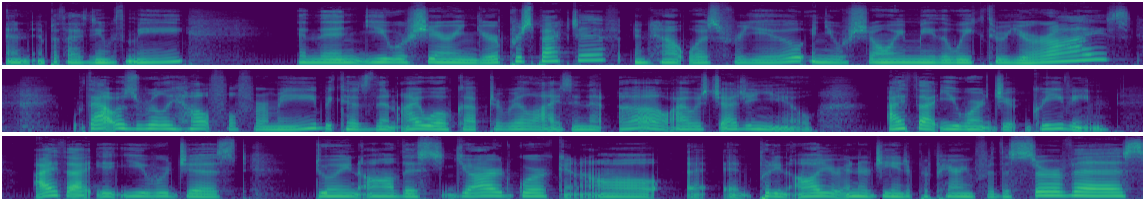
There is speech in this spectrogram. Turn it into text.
and empathizing with me. And then you were sharing your perspective and how it was for you, and you were showing me the week through your eyes that was really helpful for me because then I woke up to realizing that, oh, I was judging you. I thought you weren't grieving. I thought that you were just doing all this yard work and all and putting all your energy into preparing for the service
